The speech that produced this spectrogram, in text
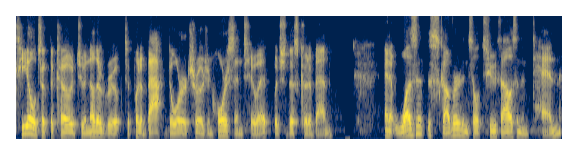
Thiel took the code to another group to put a backdoor Trojan horse into it, which this could have been. And it wasn't discovered until 2010.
